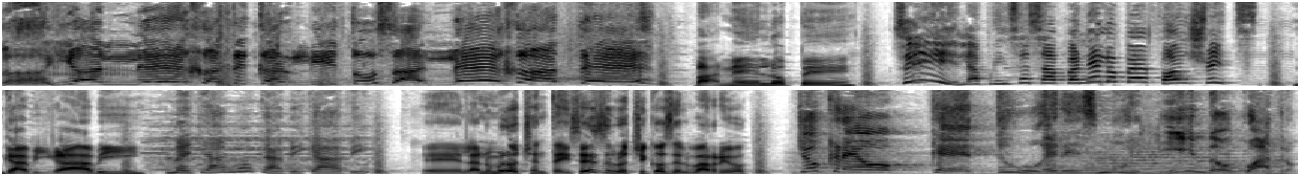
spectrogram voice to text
¡Ay, aléjate, Carlitos, aléjate! Vanélope. Sí, la princesa Vanélope von Schwitz. Gabi Gabi. Me llamo Gabi Gabi. Eh, la número 86 de los chicos del barrio. Yo creo que tú eres muy lindo, cuatro.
